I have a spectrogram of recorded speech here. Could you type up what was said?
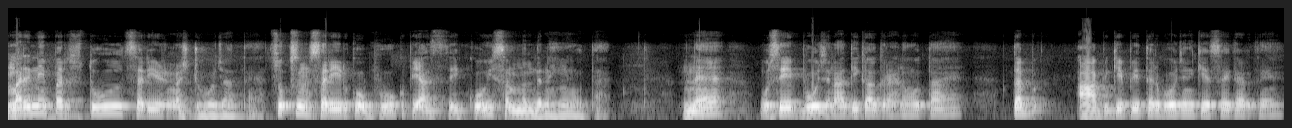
मरने पर स्थूल शरीर नष्ट हो जाता है। सूक्ष्म शरीर को भूख प्यास से कोई संबंध नहीं होता है। न उसे भोजनादि का ग्रहण होता है। तब आपके पितर भोजन कैसे करते हैं?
